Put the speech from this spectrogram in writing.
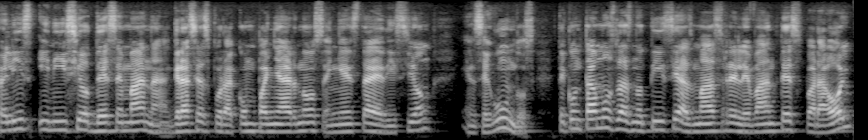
Feliz inicio de semana. Gracias por acompañarnos en esta edición en segundos. Te contamos las noticias más relevantes para hoy.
